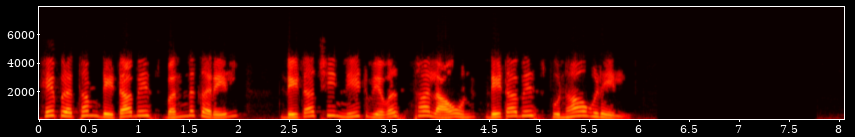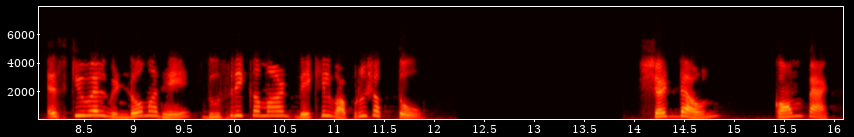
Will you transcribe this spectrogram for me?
हे प्रथम डेटाबेस बंद करेल. डेटाची नीट व्यवस्था लावून डेटाबेस पुन्हा उघडेल. एसक्यूएल विंडो मध्ये दुसरी कमांड देखील वापरू शकतो. शटडाउन कॉम्पॅक्ट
